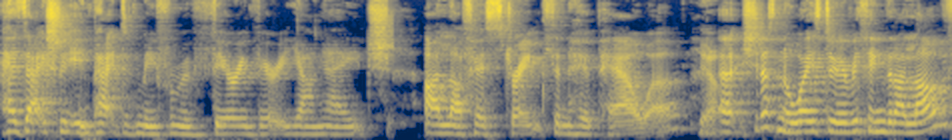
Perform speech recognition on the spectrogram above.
has actually impacted me from a very, very young age. I love her strength and her power. Yeah. Uh, she doesn't always do everything that I love,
